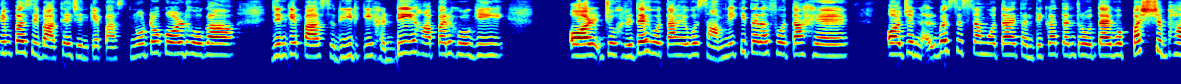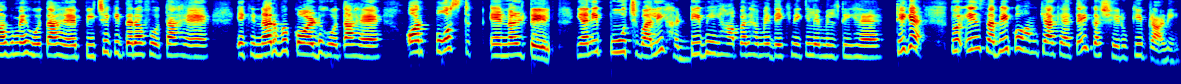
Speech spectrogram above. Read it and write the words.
सिंपल सी बात है, जिनके पास नोटोकॉर्ड होगा, जिनके पास रीढ़ की हड्डी यहाँ पर होगी, और जो हृदय होता है वो सामने की तरफ़ होता है और जो नर्वस सिस्टम होता है, तंत्रिका तंत्र होता है, वो पश्च भाग में होता है, पीछे की तरफ़ होता है, एक नर्व कॉर्ड होता है और पोस्ट एनल टेल यानी पूछ वाली हड्डी भी यहाँ पर हमें देखने के लिए मिलती है, ठीक है? तो इन सभी को हम क्या कहते हैं? कशेरुकी प्राणी।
